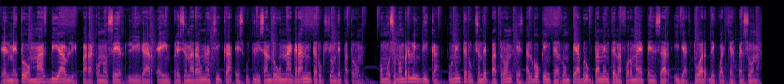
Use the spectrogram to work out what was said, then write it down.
El método más viable para conocer, ligar e impresionar a una chica es utilizando una gran interrupción de patrón. Como su nombre lo indica, una interrupción de patrón es algo que interrumpe abruptamente la forma de pensar y de actuar de cualquier persona.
